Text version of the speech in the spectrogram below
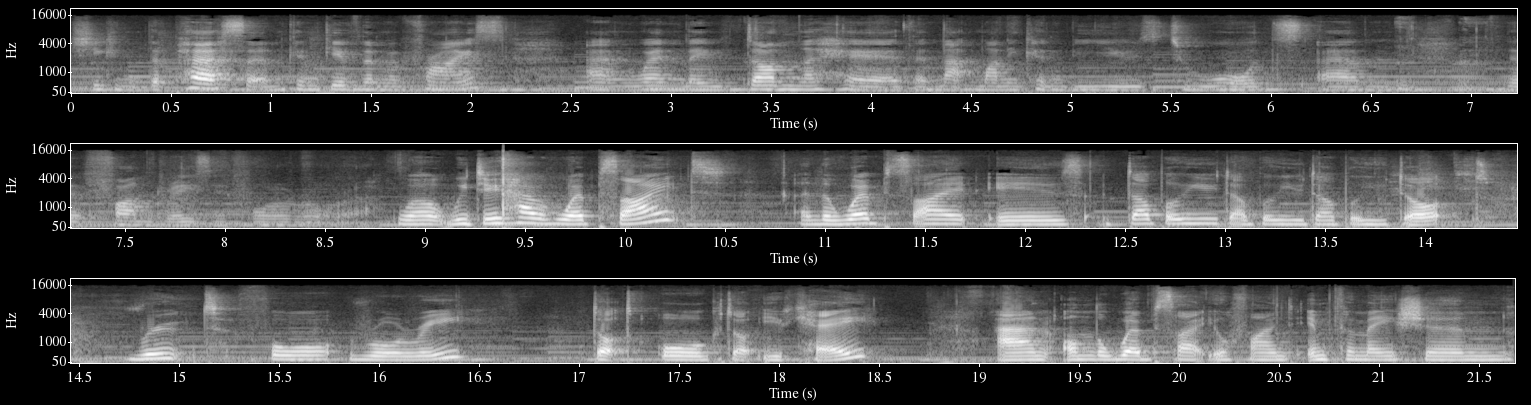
she can the person can give them a price and when they've done the hair then that money can be used towards um, the fundraising for aurora. Well we do have a website and the website is www.root4rory.org.uk and on the website you'll find information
